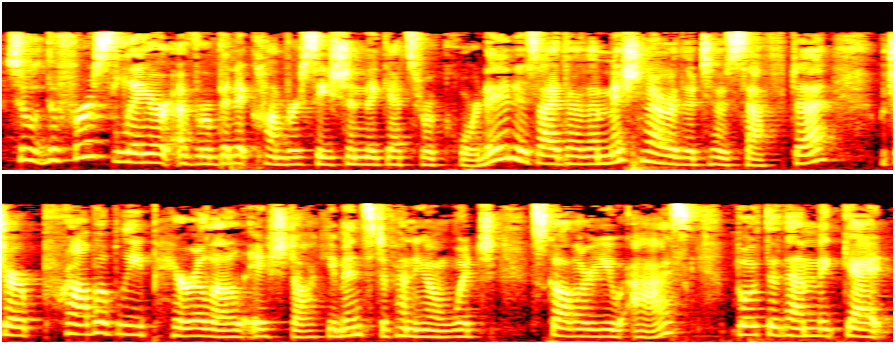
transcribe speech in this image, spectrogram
So the first layer of rabbinic conversation that gets recorded is either the Mishnah or the Tosefta, which are probably parallel-ish documents depending on which scholar you ask. Both of them get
